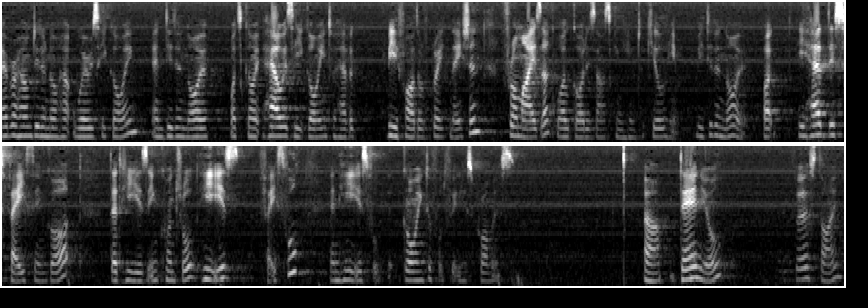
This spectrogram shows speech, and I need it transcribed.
Abraham didn't know how, where is he going and didn't know what's going, how is he going to have a, be a father of great nation from Isaac while God is asking him to kill him. He didn't know, but he had this faith in God that he is in control, he is faithful, and he is going to fulfill his promise. Uh, Daniel, first time,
